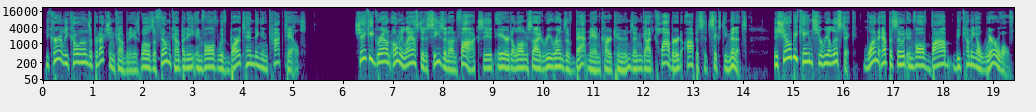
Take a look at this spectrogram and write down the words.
He currently co owns a production company as well as a film company involved with bartending and cocktails. Shaky Ground only lasted a season on Fox. It aired alongside reruns of Batman cartoons and got clobbered opposite 60 Minutes. The show became surrealistic. One episode involved Bob becoming a werewolf.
